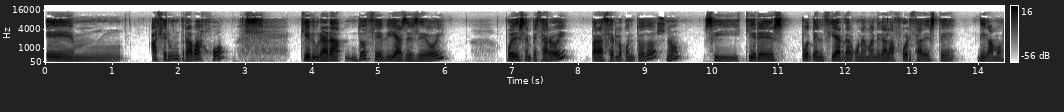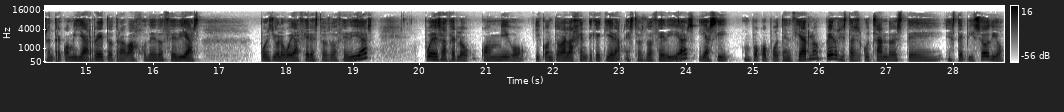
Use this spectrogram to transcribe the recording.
em, hacer un trabajo que durará 12 días desde hoy. Puedes empezar hoy, para hacerlo con todos, ¿no? Si quieres potenciar de alguna manera la fuerza de este, digamos, entre comillas, reto, trabajo de 12 días, pues yo lo voy a hacer estos 12 días. Puedes hacerlo conmigo y con toda la gente que quiera estos 12 días y así un poco potenciarlo, pero si estás escuchando este, este episodio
